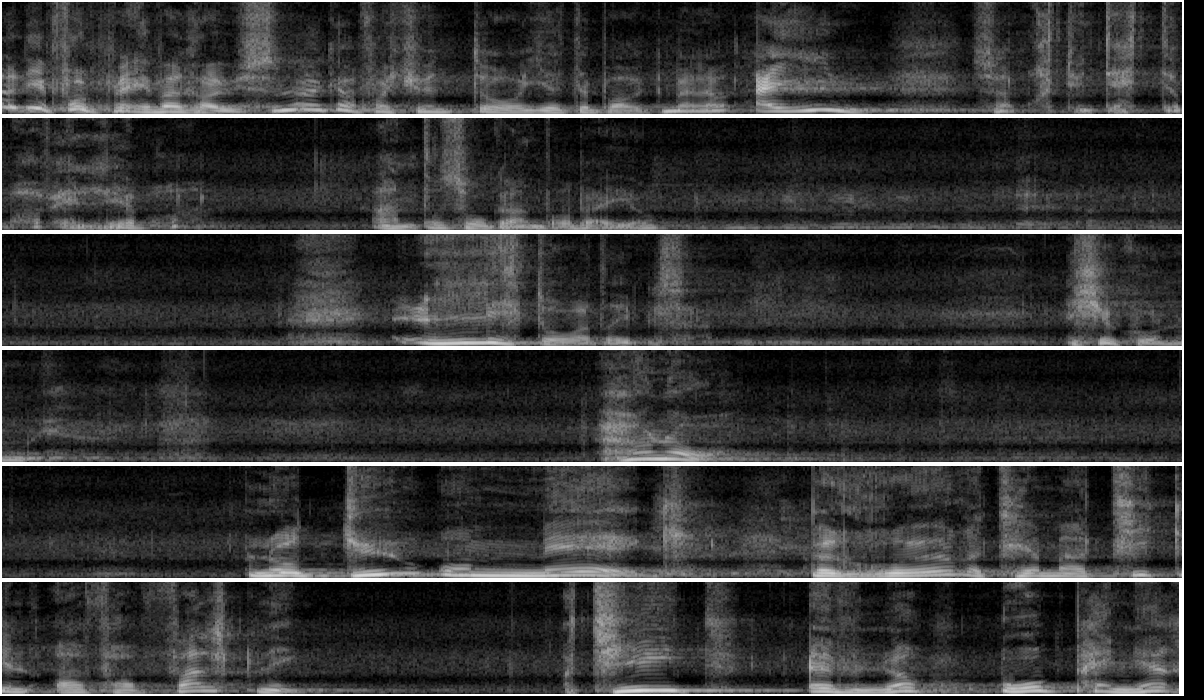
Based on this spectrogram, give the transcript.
Ja, de Folk å være rause når jeg har forkynt og gitt tilbakemelding. Én sa at dette var veldig bra. Andre så andre veier. Litt overdrivelse. Ikke kona mi. Hør nå. Når du og meg berører tematikken av forvaltning, av tid, evner og penger,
